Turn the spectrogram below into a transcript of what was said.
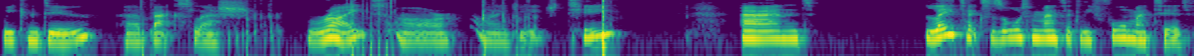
we can do uh, backslash right, R-I-G-H-T. And LaTeX has automatically formatted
